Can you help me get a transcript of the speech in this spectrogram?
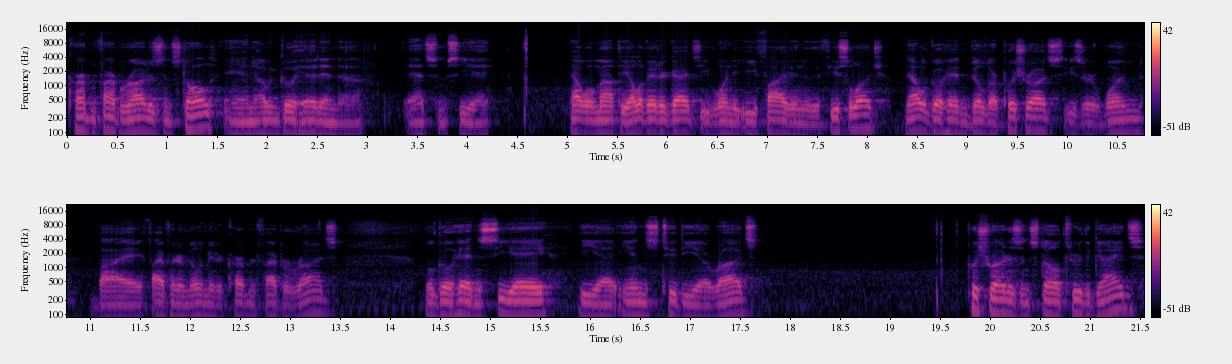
Carbon fiber rod is installed and now we can go ahead and uh, add some CA. Now we'll mount the elevator guides E1 to E5 into the fuselage. Now we'll go ahead and build our push rods. These are 1 by 500 millimeter carbon fiber rods. We'll go ahead and CA the uh, ends to the uh, rods. Push rod is installed through the guides.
